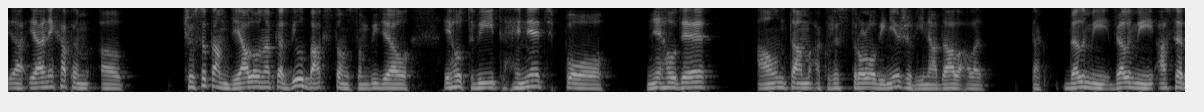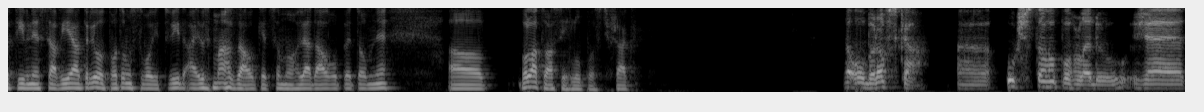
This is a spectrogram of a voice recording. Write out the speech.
Ja, ja nechápem, uh, čo sa tam dialo. Napríklad Will Buxton som videl jeho tweet hneď po nehode a on tam akože Strollovi nie, že vynadal, ale tak veľmi, veľmi asertívne sa vyjadril, potom svoj tweet aj zmazal, keď som ho hľadal opätovne. Uh, bola to asi hlúposť však. No obrovská. Uh, už z toho pohledu, že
